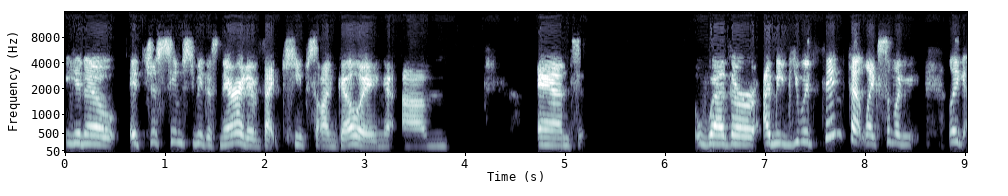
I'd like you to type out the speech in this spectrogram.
you know, it just seems to be this narrative that keeps on going um and whether i mean you would think that like someone like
